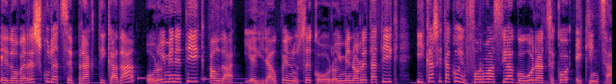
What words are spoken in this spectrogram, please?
edo berreskuratze praktika da oroimenetik, hau da, iraupen luzeko oroimen horretatik ikasitako informazioa gogoratzeko ekintza.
